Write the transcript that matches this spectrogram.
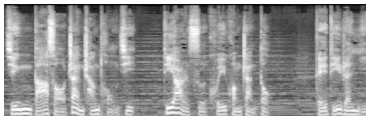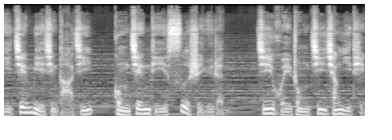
经打扫战场统计，第二次葵矿战斗，给敌人以歼灭性打击，共歼敌四十余人，击毁重机枪一挺，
